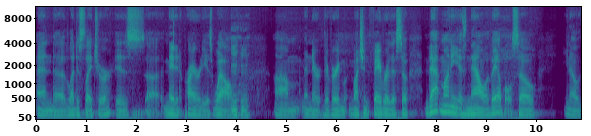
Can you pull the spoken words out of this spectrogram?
and the legislature is uh, made it a priority as well. Um, and they're they're very mu- much in favor of this. So that money is now available. So you know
